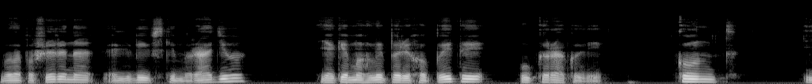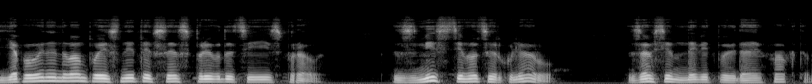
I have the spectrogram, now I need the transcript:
була поширена Львівським радіо, яке могли перехопити у Кракові. Кунт. Я повинен вам пояснити все з приводу цієї справи. Зміст цього циркуляру зовсім не відповідає фактам.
